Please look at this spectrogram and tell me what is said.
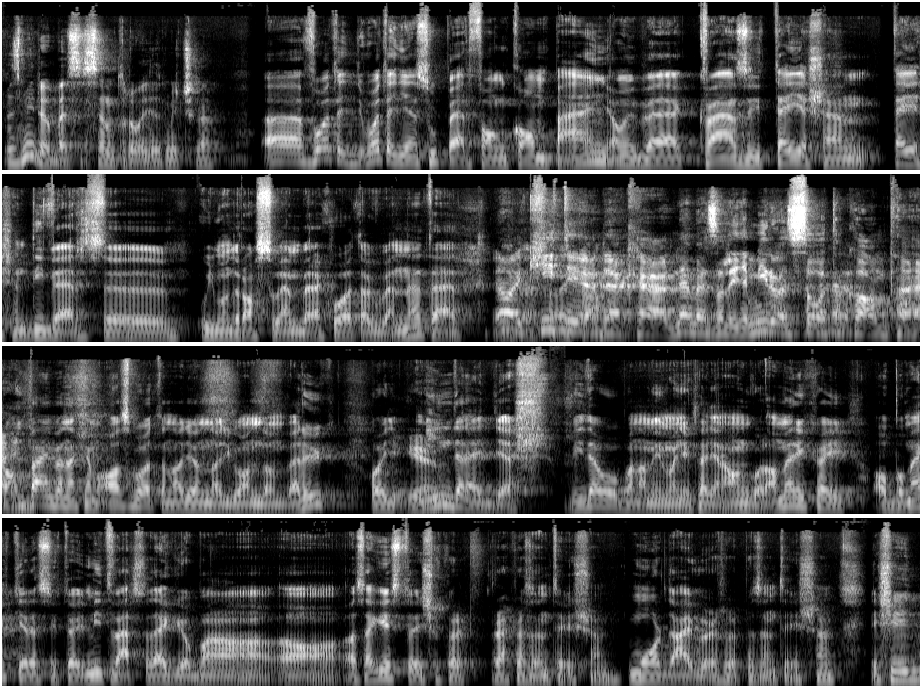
ez miről beszélsz? Nem tudom, hogy ez mit csinál. Volt egy, volt egy ilyen szuperfan kampány, amiben kvázi teljesen, teljesen divers, úgymond rasszú emberek voltak benne. Tehát Jaj, kit sajta. érdekel? Nem ez a lényeg. Miről szólt a kampány? A kampányban nekem az volt a nagyon nagy gondom velük, hogy Igen. minden egyes videóban, ami mondjuk legyen angol-amerikai, abban megkérdeztük hogy mit vársz a legjobban a, a, az egésztől, és akkor representation, more diverse representation. És így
